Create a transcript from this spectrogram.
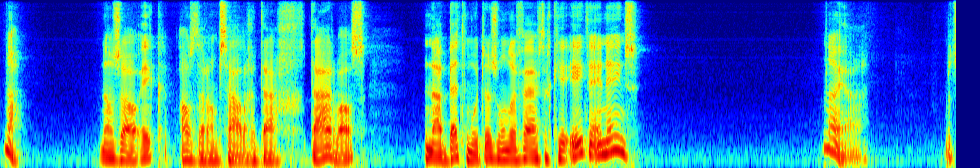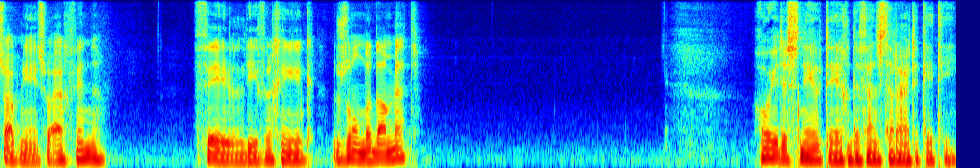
Nou, dan zou ik, als de rampzalige dag daar was, naar bed moeten zonder vijftig keer eten ineens. Nou ja, dat zou ik niet eens zo erg vinden. Veel liever ging ik zonder dan met. Hoor je de sneeuw tegen de vensterruiten, Kitty?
